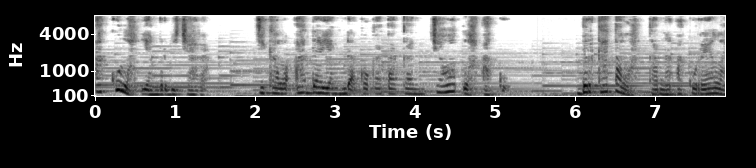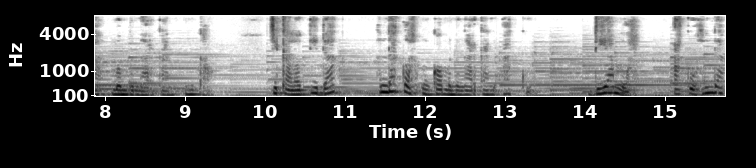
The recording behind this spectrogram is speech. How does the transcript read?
akulah yang berbicara. Jikalau ada yang hendak kau katakan, jawablah aku. Berkatalah karena aku rela membenarkan engkau. Jikalau tidak, hendaklah engkau mendengarkan aku. Diamlah, aku hendak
